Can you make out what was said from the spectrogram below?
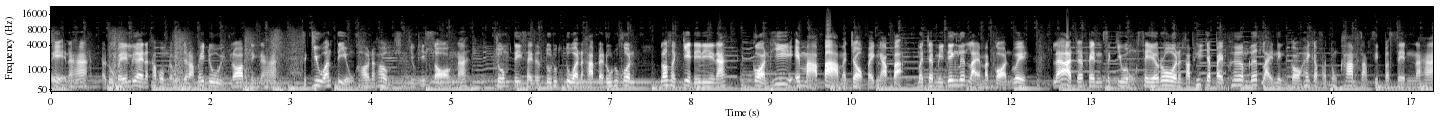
เอะนะฮะเดี๋ยวดูไปเรื่อยๆนะครับผม เดี๋ยวผมจะทำให้ดูอีกรอบหนึ่งนะฮะ สกิลอันติของเขานะครับผมสกิลที่ 2 นะโจมตีใส่ศัตรูทุกตัวนะครับ แต่ดูทุกคนลองสังเกตดีๆนะ ก่อนที่ไอหมาป่ามันจะออกไปงับอะมันจะมีเด้งเลือดไหลมาก่อนเว้ยและอาจจะเป็นสกิลของเซโร่นะครับที่จะไปเพิ่มเลือดไหล1กองให้กับฝั่งตรงข้าม 30%นะฮะ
